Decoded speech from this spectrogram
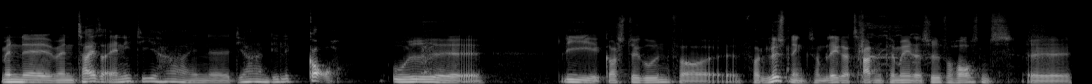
men, øh, men Thijs og Annie, de har en, de har en lille gård ude øh, lige et godt stykke uden for, for Løsning, som ligger 13 km syd for Horsens. Øh,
